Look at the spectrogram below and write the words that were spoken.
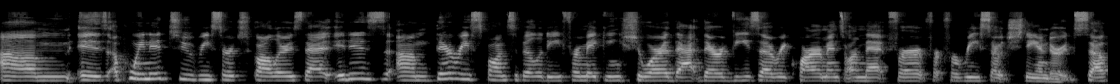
um, is appointed to research scholars that it is um, their responsibility for making sure that their visa requirements are met for, for, for research standards. So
